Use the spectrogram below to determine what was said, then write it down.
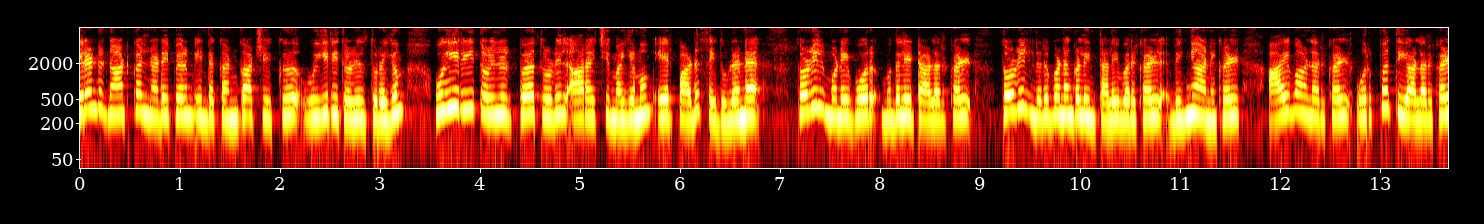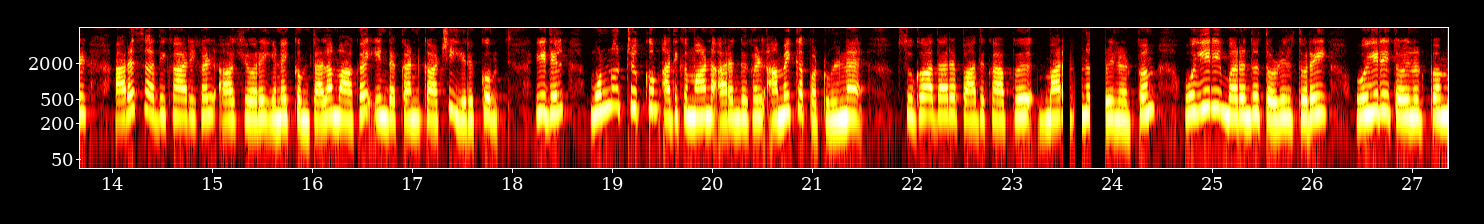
இரண்டு நாட்கள் நடைபெறும் இந்த கண்காட்சிக்கு உயிரி தொழில்துறையும் உயிரி தொழில்நுட்ப தொழில் ஆராய்ச்சி மையமும் ஏற்பாடு செய்துள்ளன. தொழில் முனைவோர் முதலீட்டாளர்கள் தொழில் நிறுவனங்களின் தலைவர்கள் விஞ்ஞானிகள் ஆய்வாளர்கள் உற்பத்தியாளர்கள் அரசு அதிகாரிகள் ஆகியோரை இணைக்கும் தளமாக இந்த கண்காட்சி இருக்கும். இதில் முன்னூற்றுக்கும் அதிகமான அரங்குகள் அமைக்கப்பட்டுள்ளன. சுகாதார பாதுகாப்பு தொழில்நுட்பம் உயிரி மருந்து தொழில்துறை உயிரி தொழில்நுட்பம்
